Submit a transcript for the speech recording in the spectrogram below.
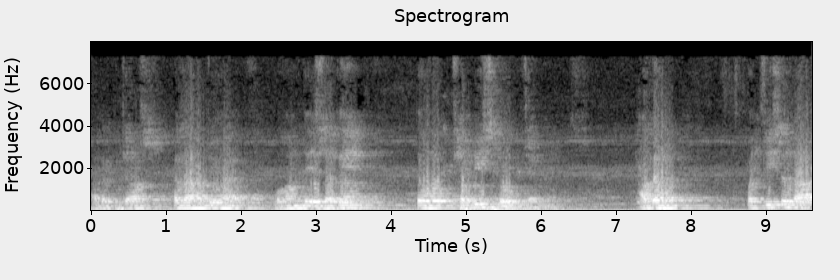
अगर पचास हज़ार जो है वो हम दे सकें तो छब्बीस लोग चाहिए। अगर पच्चीस हज़ार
